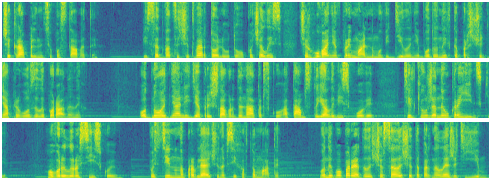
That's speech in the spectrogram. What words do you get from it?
чи крапельницю поставити. Після 24 лютого почались чергування в приймальному відділенні, бо до них тепер щодня привозили поранених. Одного дня Лідія прийшла в ординаторську, а там стояли військові, тільки уже не українські. Говорили російською, постійно направляючи на всіх автомати. Вони попередили, що селище тепер належить їм,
